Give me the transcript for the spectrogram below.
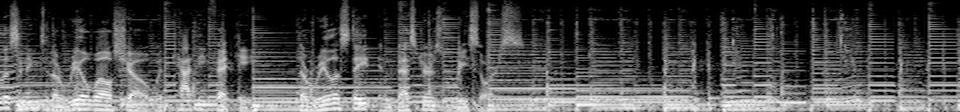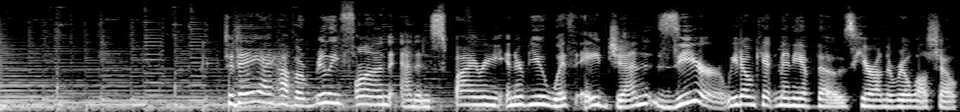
listening to The Real Wealth Show with Kathy Fettke, the real estate investor's resource. Today, I have a really fun and inspiring interview with a Gen Zer. We don't get many of those here on The Real Wealth Show,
